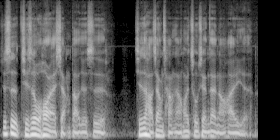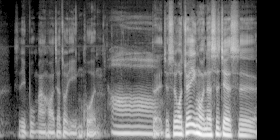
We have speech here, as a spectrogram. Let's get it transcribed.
就是其实我后来想到，就是其实好像常常会出现在脑海里的。是一部漫画，叫做《银魂》哦。对，就是我觉得《英文》的世界是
